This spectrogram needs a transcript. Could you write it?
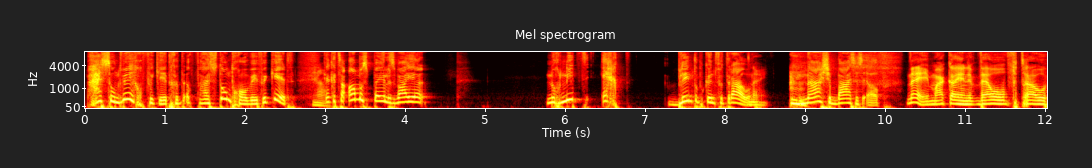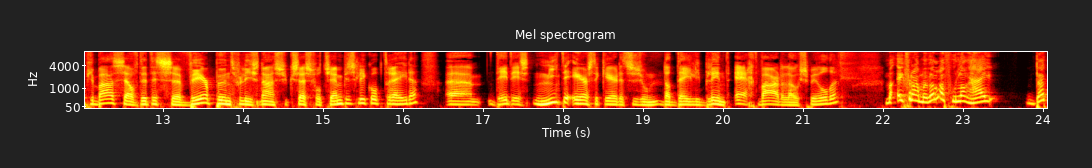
Maar hij stond weer verkeerd. Hij stond gewoon weer verkeerd. Ja. Kijk, het zijn allemaal spelers waar je nog niet echt blind op kunt vertrouwen. Nee. Naast je basiself. Nee, maar kan je wel vertrouwen op je basis zelf? Dit is eh, weer puntverlies na een succesvol Champions League optreden. Ehm, dit is niet de eerste keer dit seizoen dat Daley Blind echt waardeloos speelde. Maar ik vraag me wel af hoe lang hij. Dat,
